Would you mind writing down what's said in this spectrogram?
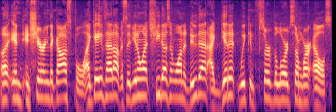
uh, and, and sharing the gospel. I gave that up. I said, you know what? She doesn't want to do that. I get it. We can serve the Lord somewhere else.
